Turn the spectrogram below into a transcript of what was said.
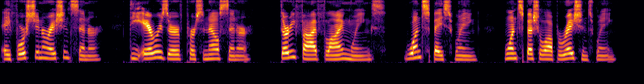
a Force Generation Center, the Air Reserve Personnel Center, 35 flying wings, one space wing, one special operations wing,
